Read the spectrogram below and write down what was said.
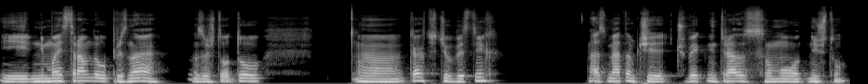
И не ме е срам да го призная, защото, а, както ти обясних, аз мятам, че човек не трябва да се срамува от нищо,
